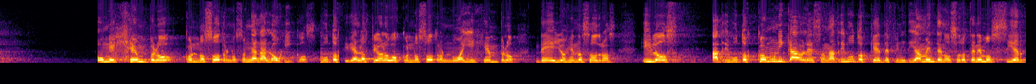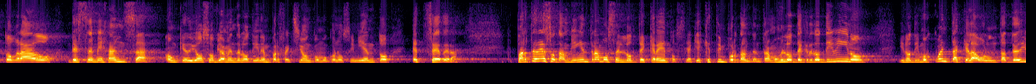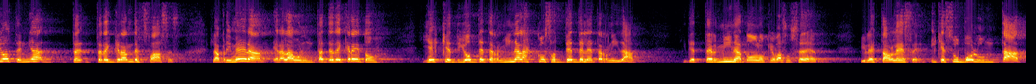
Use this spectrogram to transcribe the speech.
un ejemplo con nosotros, no son analógicos. Dirían los teólogos con nosotros, no hay ejemplo de ellos en nosotros. Y los atributos comunicables son atributos que definitivamente nosotros tenemos cierto grado de semejanza, aunque Dios obviamente lo tiene en perfección, como conocimiento, etc. Parte de eso también entramos en los decretos, y aquí es que esto es importante, entramos en los decretos divinos y nos dimos cuenta que la voluntad de Dios tenía tres grandes fases. La primera era la voluntad de decreto y es que Dios determina las cosas desde la eternidad y determina todo lo que va a suceder y lo establece y que su voluntad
